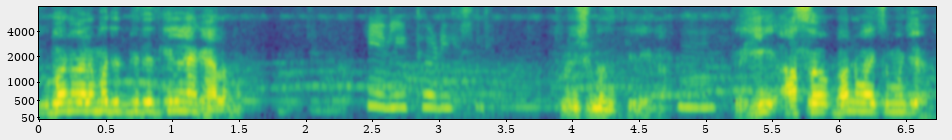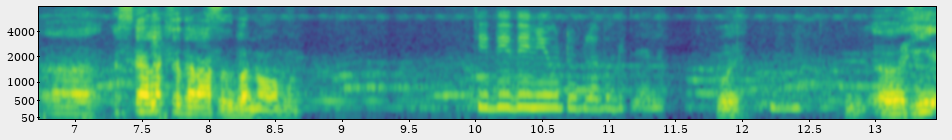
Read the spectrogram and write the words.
तू बनवायला मदत बिदत केली नाही खायला मग? केली थोडीशी. थोडीशी मदत केली का? तर ही असं बनवायचं म्हणजे कसं काय लक्षात आलं असंच बनवावं म्हणून? ती दीदीने यूट्यूबला बघितलेलं. होय. अं, ही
